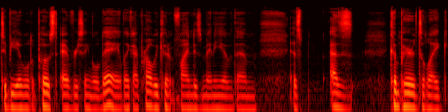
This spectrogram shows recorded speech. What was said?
to be able to post every single day. Like I probably couldn't find as many of them as as compared to like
